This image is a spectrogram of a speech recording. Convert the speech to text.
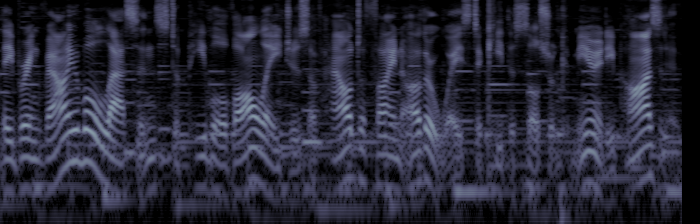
They bring valuable lessons to people of all ages of how to find other ways to keep the social community positive.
